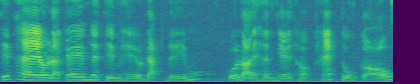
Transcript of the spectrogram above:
Tiếp theo là các em sẽ tìm hiểu đặc điểm của loại hình nghệ thuật hát tuồng cổ.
